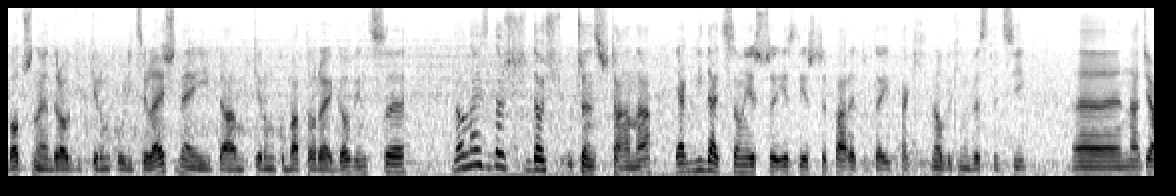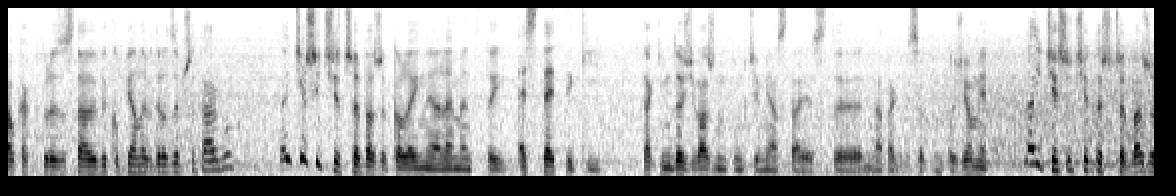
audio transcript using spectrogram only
boczne drogi w kierunku ulicy Leśnej i tam w kierunku Batorego, więc no ona jest dość, dość uczęszczana. Jak widać są jeszcze, jest jeszcze parę tutaj takich nowych inwestycji na działkach, które zostały wykupione w drodze przetargu. No i cieszyć się trzeba, że kolejny element tej estetyki w takim dość ważnym punkcie miasta jest e, na tak wysokim poziomie. No i cieszyć się też trzeba, że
